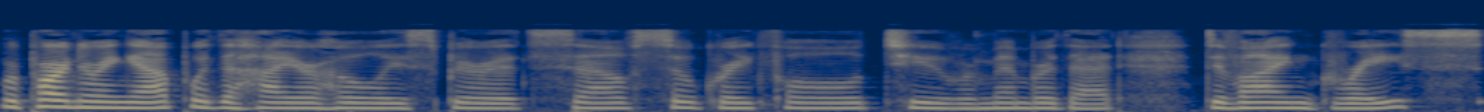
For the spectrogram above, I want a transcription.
We're partnering up with the higher Holy Spirit self. So grateful to remember that divine grace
